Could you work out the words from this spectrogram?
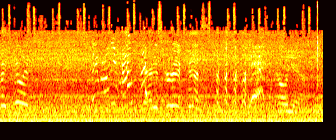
Halfway up. How you doing? Wait, we're only half That is correct, yes. oh yeah.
